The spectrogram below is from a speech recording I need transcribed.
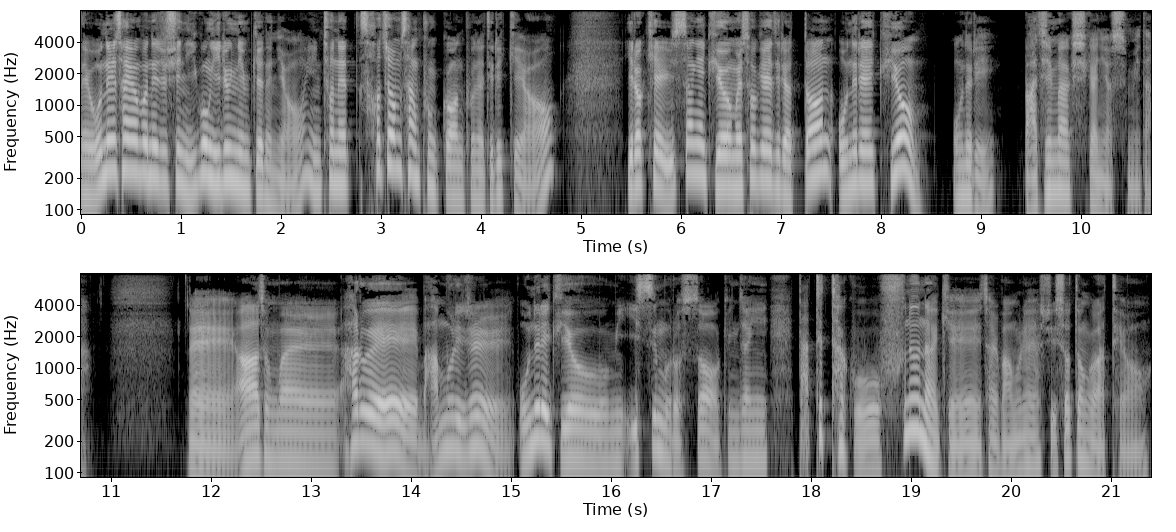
네, 오늘 사연 보내주신 2016님께는요, 인터넷 서점 상품권 보내드릴게요. 이렇게 일상의 귀여움을 소개해드렸던 오늘의 귀여움! 오늘이 마지막 시간이었습니다. 네, 아, 정말 하루의 마무리를 오늘의 귀여움이 있음으로써 굉장히 따뜻하고 훈훈하게 잘 마무리할 수 있었던 것 같아요.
